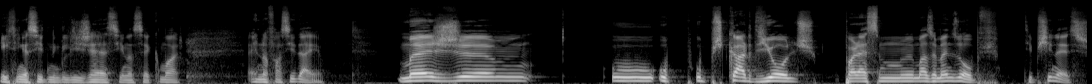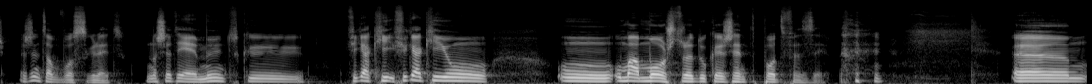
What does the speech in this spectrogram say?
e que tinha sido negligência e não sei o que mais, eu não faço ideia. Mas hum, o, o, o pescar de olhos parece-me mais ou menos óbvio. Tipo chineses, a gente sabe o vosso segredo. Não chateia muito que fica aqui, fica aqui um, um, uma amostra do que a gente pode fazer. um,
